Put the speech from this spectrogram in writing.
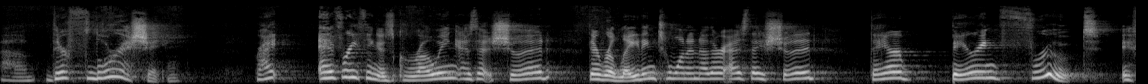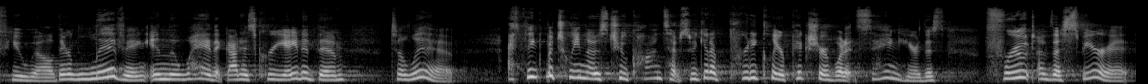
Um, they're flourishing right? Everything is growing as it should. They're relating to one another as they should. They are bearing fruit, if you will. They're living in the way that God has created them to live. I think between those two concepts, we get a pretty clear picture of what it's saying here. This fruit of the Spirit,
